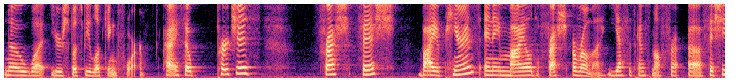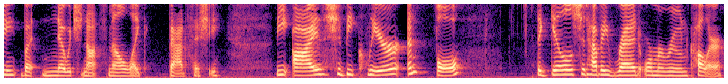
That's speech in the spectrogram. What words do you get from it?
know what you're supposed to be looking for. Okay, so purchase fresh fish by appearance and a mild, fresh aroma. Yes, it's going to smell fr- uh, fishy, but no, it should not smell like bad fishy. The eyes should be clear and full. The gills should have a red or maroon color.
